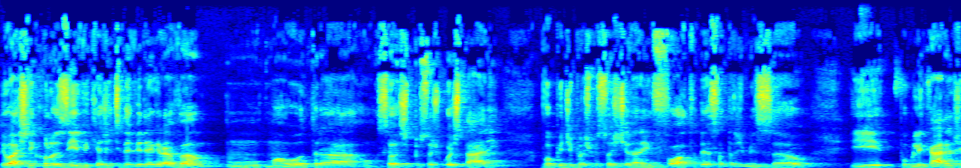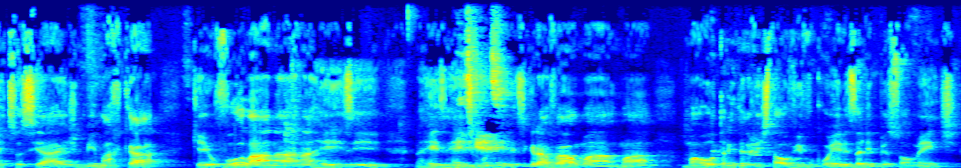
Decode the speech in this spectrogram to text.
eu acho, inclusive, que a gente deveria gravar um, uma outra. Um, se as pessoas gostarem, vou pedir para as pessoas tirarem foto dessa transmissão e publicarem nas redes sociais, me marcar, que aí eu vou lá na, na Raise, na Raise Hands com eles e gravar uma, uma, uma outra entrevista ao vivo com eles ali pessoalmente.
